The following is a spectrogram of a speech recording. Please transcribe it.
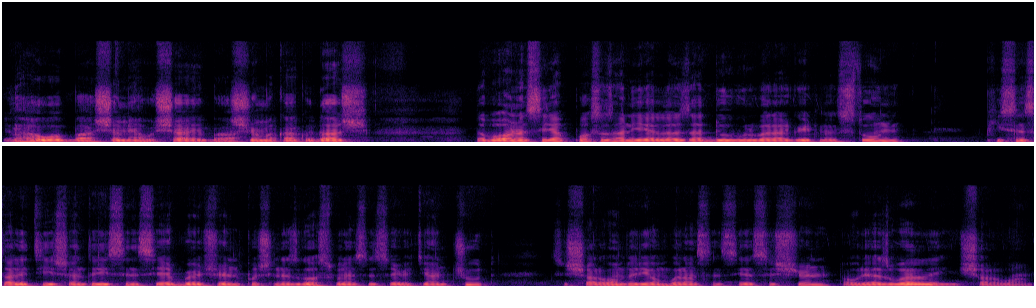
Yahweh, Bashem, Yahushai, Bashem, Kakodash. Double honor to the apostles and the elders that do rule by that great millstone. Peace and salutation to the sincere brethren, pushing his gospel in sincerity and truth. Say shalom to the humble and sincere sister out there as well. eh, Shalom.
